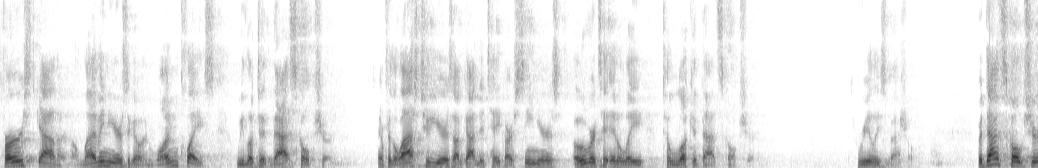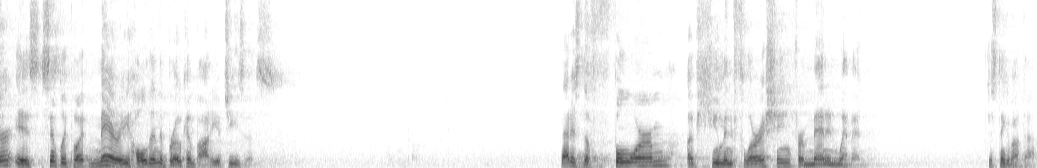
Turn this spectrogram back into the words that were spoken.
first gathered 11 years ago in one place, we looked at that sculpture. And for the last two years, I've gotten to take our seniors over to Italy to look at that sculpture. It's really special. But that sculpture is, simply put, Mary holding the broken body of Jesus. That is the form of human flourishing for men and women just think about that.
